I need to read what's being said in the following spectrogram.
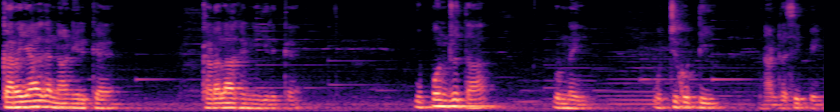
கரையாக நான் இருக்க கடலாக நீ இருக்க. உப்பொன்று தா உன்னை உச்சி கொட்டி நான் ரசிப்பேன்.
